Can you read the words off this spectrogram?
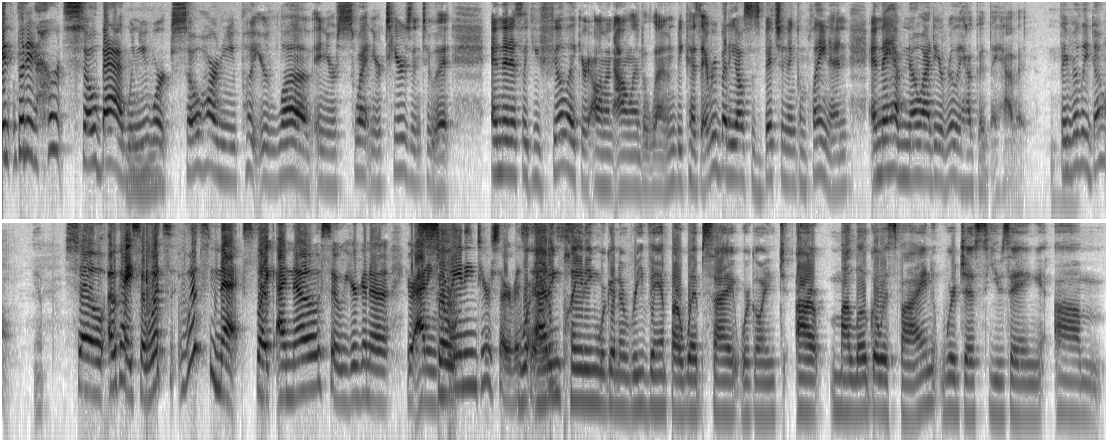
It, but it hurts so bad when Mm-hmm. you work so hard and you put your love and your sweat and your tears into it. And then it's like you feel like you're on an island alone because everybody else is bitching and complaining and they have no idea really how good they have it. They really don't. Mm-hmm. Yep. So okay, so what's what's next? Like I know, so you're gonna you're adding So, planning to your services. We're adding planning. We're to revamp our website. We're going to our my logo is fine. We're just using um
